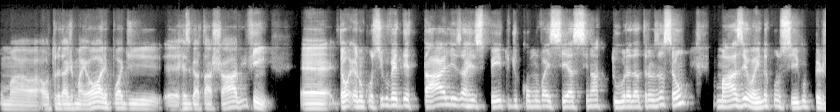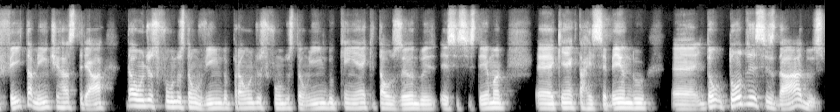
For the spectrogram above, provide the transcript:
uma autoridade maior e pode é, resgatar a chave, enfim. É, então, eu não consigo ver detalhes a respeito de como vai ser a assinatura da transação, mas eu ainda consigo perfeitamente rastrear da onde os fundos estão vindo, para onde os fundos estão indo, quem é que está usando esse sistema, é, quem é que está recebendo. É, então, todos esses dados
